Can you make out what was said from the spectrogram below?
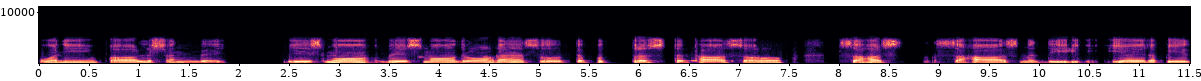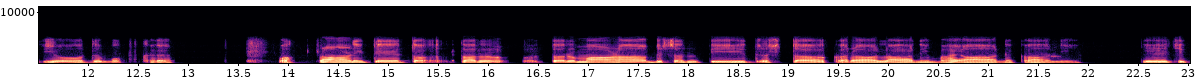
वनिपालसङ्गै भीष्मो भीष्मो द्रोणः सूतपुत्रस्तथासौ सहस् सहास्मदीयैरपि योधमुख प्राणिते तर्माणापि सन्ति दृष्टा करालानि भयानकानि। केचित्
